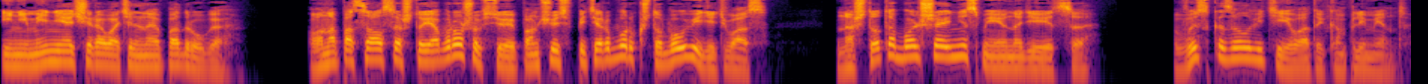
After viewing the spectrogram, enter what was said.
и не менее очаровательная подруга. Он опасался, что я брошу все и помчусь в Петербург, чтобы увидеть вас. На что-то большее не смею надеяться. Высказал витиеватый комплимент.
